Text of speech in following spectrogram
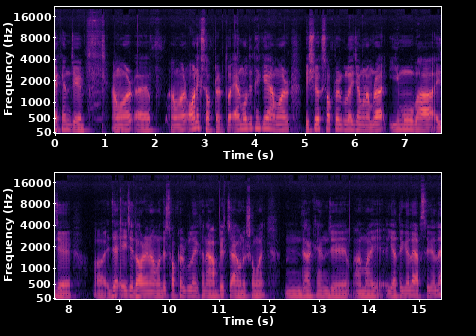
দেখেন যে আমার আমার অনেক সফটওয়্যার তো এর মধ্যে থেকে আমার বেশিরভাগ সফটওয়্যারগুলোই যেমন আমরা ইমো বা এই যে যে, এই যে ধরেন আমাদের সফটওয়্যারগুলো এখানে আপডেট চায় অনেক সময়। দেখেন যে মাই ইয়াতে গেলে অ্যাপসে গেলে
